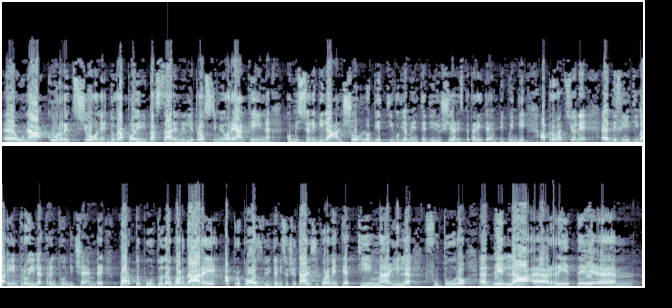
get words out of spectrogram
eh, una correzione, dovrà poi ripassare nelle prossime ore anche in Commissione Bilancio, l'obiettivo ovviamente è di riuscire a rispettare i tempi, quindi approvazione eh, definitiva entro il 31 dicembre. Quarto punto da guardare a proposito di temi societari sicuramente è TIM, il futuro della rete.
